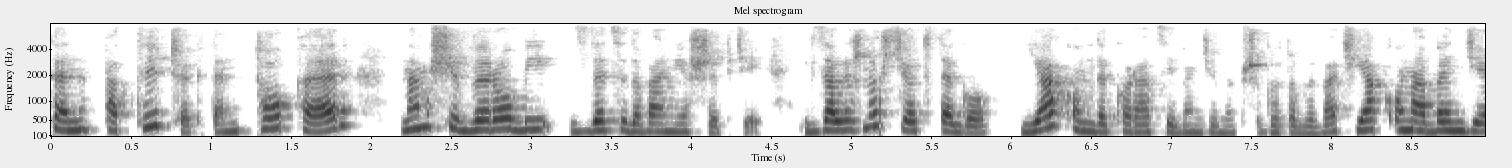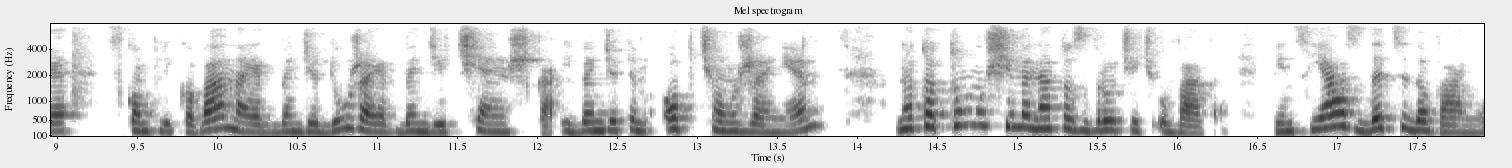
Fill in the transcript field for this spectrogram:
ten patyczek, ten toper nam się wyrobi zdecydowanie szybciej. I w zależności od tego, jaką dekorację będziemy przygotowywać, jak ona będzie skomplikowana, jak będzie duża, jak będzie ciężka i będzie tym obciążeniem, no to tu musimy na to zwrócić uwagę. Więc ja zdecydowanie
